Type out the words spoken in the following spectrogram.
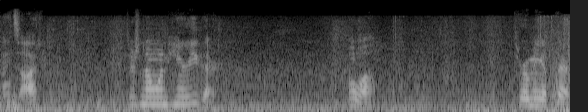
That's odd. There's no one here either. Oh well. Throw me up there.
